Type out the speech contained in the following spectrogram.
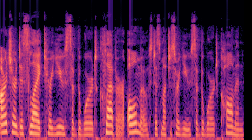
Archer disliked her use of the word clever almost as much as her use of the word common,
